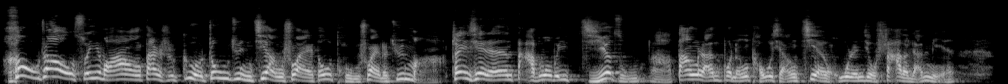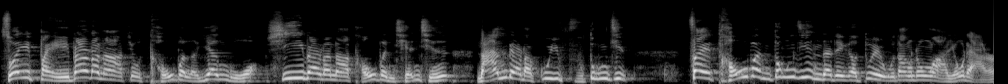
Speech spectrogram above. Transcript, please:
后赵虽亡，但是各州郡将帅都统帅着军马，这些人大多为羯族啊，当然不能投降，见胡人就杀的冉闵。所以北边的呢就投奔了燕国，西边的呢投奔前秦，南边的归附东晋。在投奔东晋的这个队伍当中啊，有俩人，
